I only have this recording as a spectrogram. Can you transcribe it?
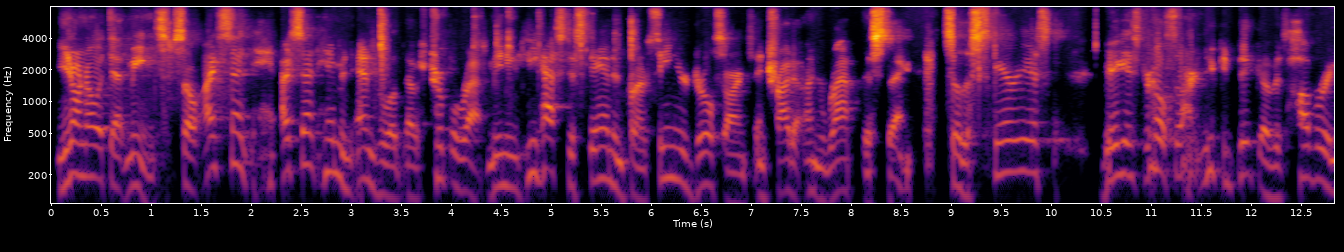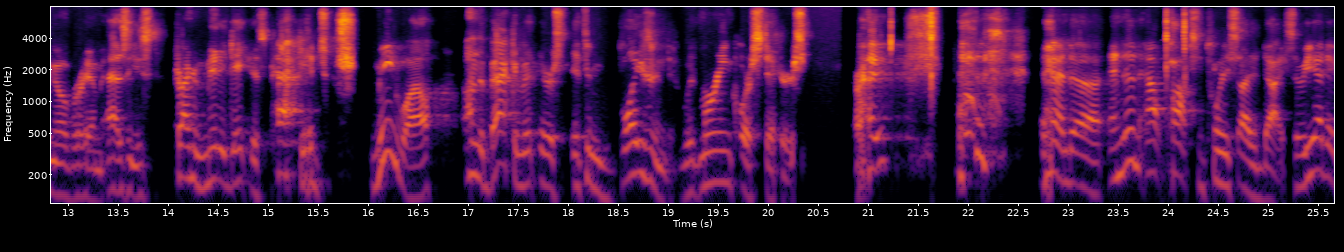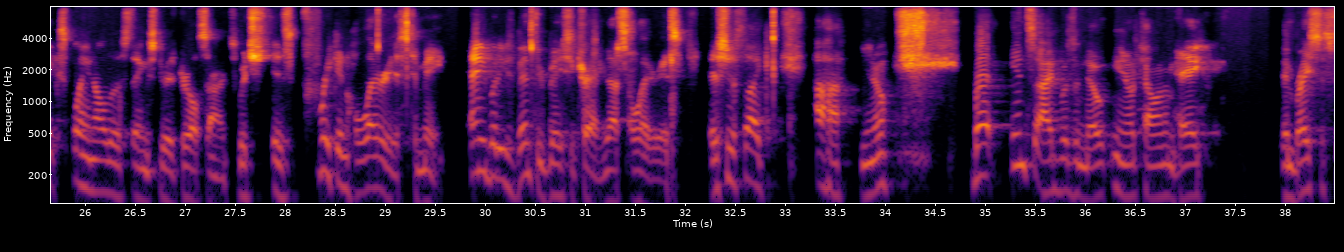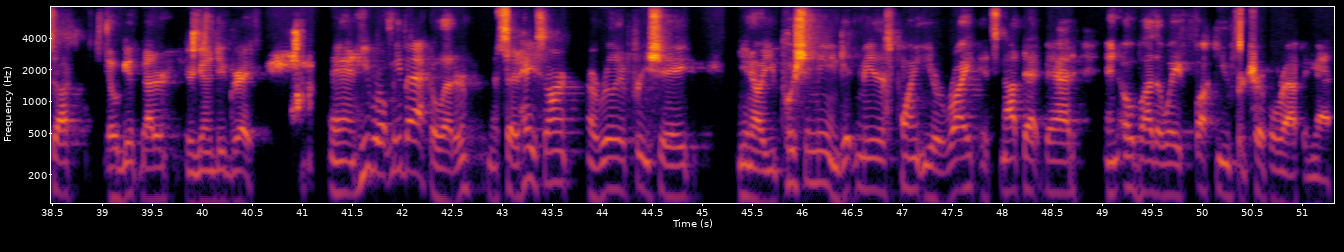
you don't know what that means. So I sent I sent him an envelope that was triple wrapped, meaning he has to stand in front of senior drill sergeants and try to unwrap this thing. So the scariest, biggest drill sergeant you can think of is hovering over him as he's trying to mitigate this package. Meanwhile, on the back of it, there's it's emblazoned with Marine Corps stickers, right? and uh, and then out pops the 20 sided die. So he had to explain all those things to his drill sergeants, which is freaking hilarious to me. Anybody who's been through basic training, that's hilarious. It's just like, haha, you know. But inside was a note, you know, telling him, hey, embrace the suck. You'll get better. You're going to do great. And he wrote me back a letter. I said, hey, Sergeant, I really appreciate you know, you pushing me and getting me to this point. You're right. It's not that bad. And oh, by the way, fuck you for triple wrapping that.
